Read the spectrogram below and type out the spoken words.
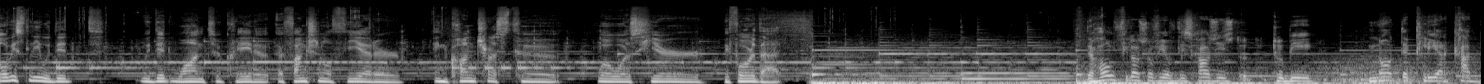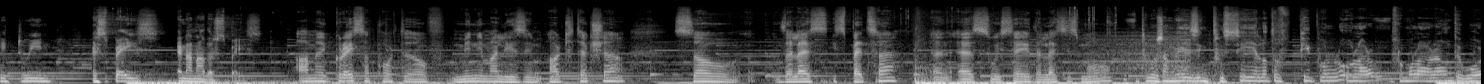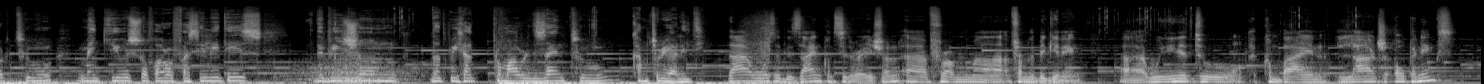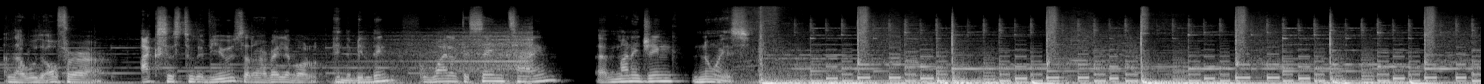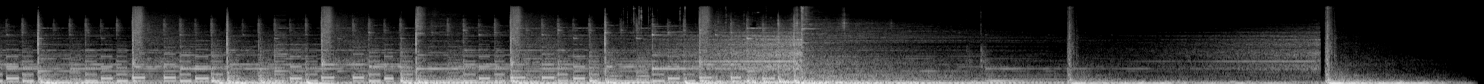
Obviously, we did we did want to create a, a functional theater in contrast to what was here before that. The whole philosophy of this house is to, to be not a clear cut between a space and another space. I'm a great supporter of minimalism architecture, so the less is better, and as we say, the less is more. It was amazing to see a lot of people all around, from all around the world to make use of our facilities, the vision that we had from our design to come to reality. That was a design consideration uh, from, uh, from the beginning. Uh, we needed to combine large openings that would offer access to the views that are available in the building, while at the same time uh, managing noise.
